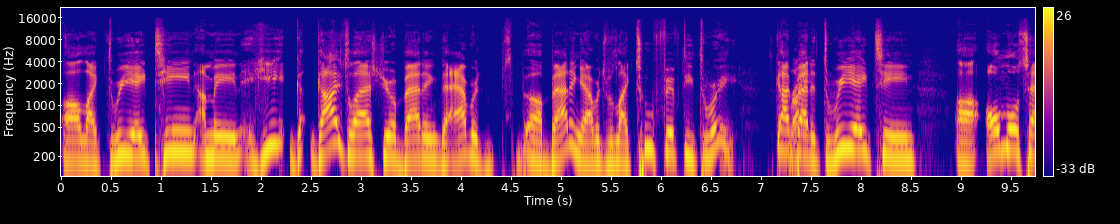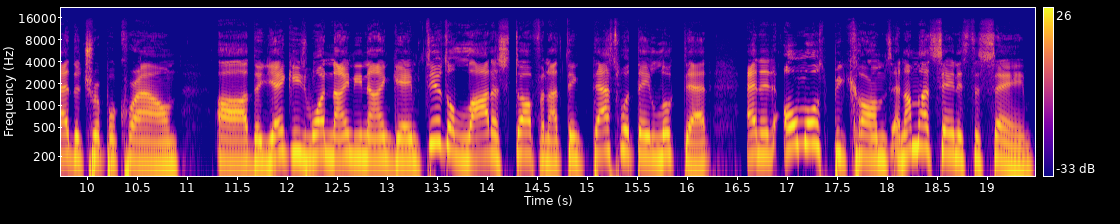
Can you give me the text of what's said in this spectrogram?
uh, like 318. I mean, he guys last year batting the average uh, batting average was like 253. This guy right. batted 318. Uh, almost had the Triple Crown. Uh, the Yankees won 99 games. There's a lot of stuff, and I think that's what they looked at. And it almost becomes, and I'm not saying it's the same,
